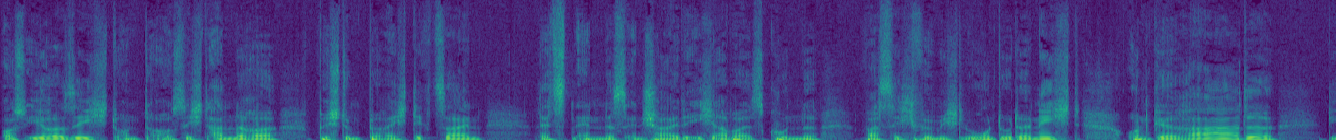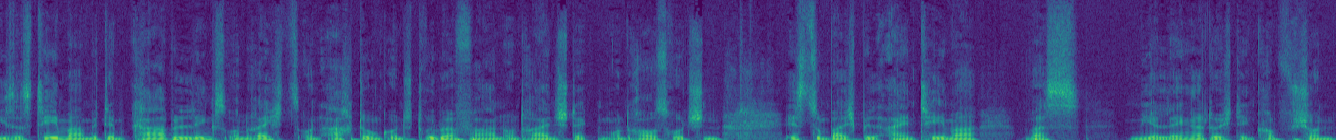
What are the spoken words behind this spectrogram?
aus ihrer Sicht und aus Sicht anderer bestimmt berechtigt sein. Letzten Endes entscheide ich aber als Kunde, was sich für mich lohnt oder nicht. Und gerade dieses Thema mit dem Kabel links und rechts und Achtung und drüberfahren und reinstecken und rausrutschen ist zum Beispiel ein Thema, was mir länger durch den Kopf schon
